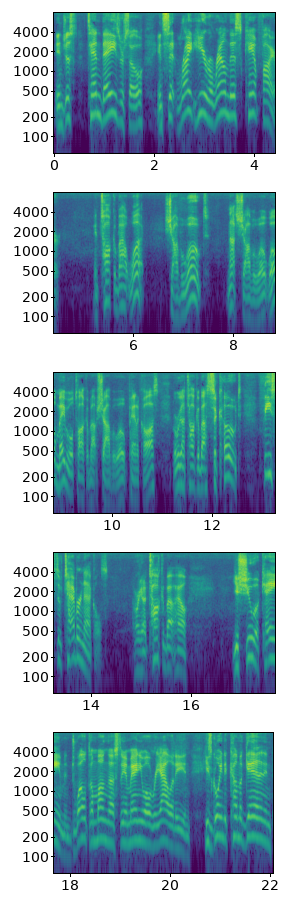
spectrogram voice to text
in just 10 days or so and sit right here around this campfire and talk about what? Shavuot. Not Shavuot. Well, maybe we'll talk about Shavuot, Pentecost, but we're going to talk about Sukkot, Feast of Tabernacles. We're going to talk about how Yeshua came and dwelt among us, the Emmanuel reality, and he's going to come again, and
